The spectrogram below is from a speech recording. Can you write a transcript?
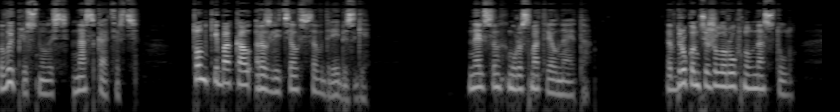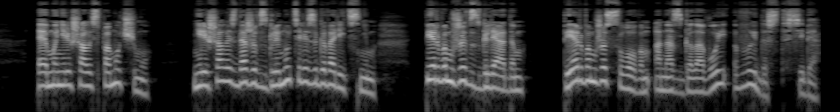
выплеснулось на скатерть. Тонкий бокал разлетелся в дребезги. Нельсон хмуро смотрел на это. Вдруг он тяжело рухнул на стул. Эмма не решалась помочь ему, не решалась даже взглянуть или заговорить с ним — Первым же взглядом, первым же словом она с головой выдаст себя.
